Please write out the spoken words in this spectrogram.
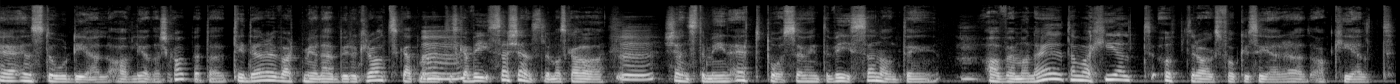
en stor del av ledarskapet. Tidigare har det varit mer det här byråkratiska att man inte ska visa känslor. Man ska ha tjänstemin ett på sig och inte visa någonting av vem man är utan vara helt uppdragsfokuserad och helt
